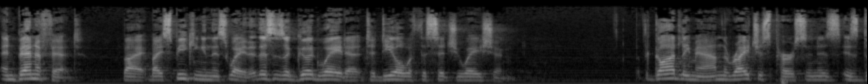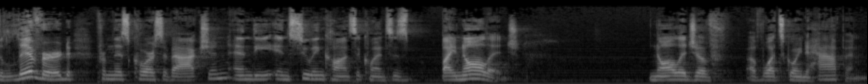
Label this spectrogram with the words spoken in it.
and benefit by, by speaking in this way, that this is a good way to, to deal with the situation. But the godly man, the righteous person, is, is delivered from this course of action and the ensuing consequences by knowledge knowledge of, of what's going to happen.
